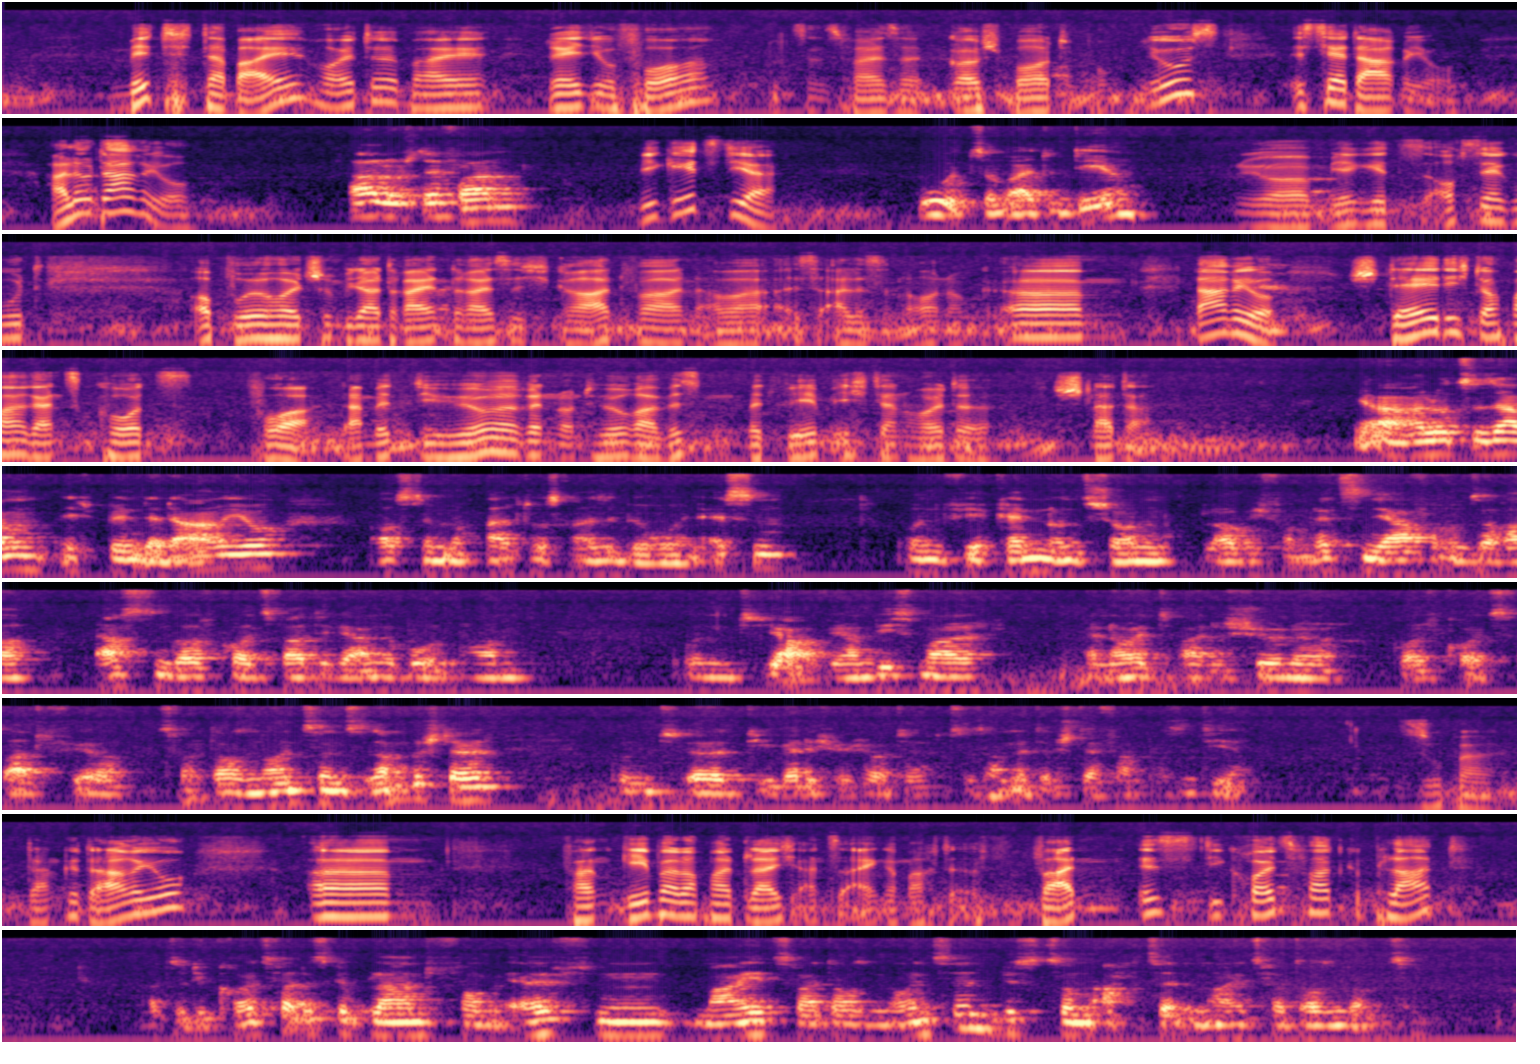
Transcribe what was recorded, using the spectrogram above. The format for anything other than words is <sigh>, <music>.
mit dabei heute bei Radio 4 bzw. Golfsport.news ist der Dario. Hallo Dario. Hallo Stefan. Wie geht's dir? Gut, soweit und dir? Ja, mir geht's auch sehr gut obwohl heute schon wieder 33 Grad waren, aber ist alles in Ordnung. Ähm, Dario, stell dich doch mal ganz kurz vor, damit die Hörerinnen und Hörer wissen, mit wem ich dann heute schnatter. Ja, hallo zusammen, ich bin der Dario aus dem Altus Reisebüro in Essen und wir kennen uns schon, glaube ich, vom letzten Jahr von unserer ersten Golfkreuzfahrt, die wir angeboten haben. Und ja, wir haben diesmal erneut eine schöne Golfkreuzfahrt für 2019 zusammengestellt und äh, die werde ich euch heute zusammen mit dem Stefan präsentieren. Super, danke Dario. Ähm, fang, gehen wir doch mal gleich ans Eingemachte. Wann ist die Kreuzfahrt geplant? Also die Kreuzfahrt ist geplant vom 11. Mai 2019 bis zum 18. Mai 2019.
